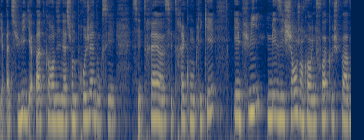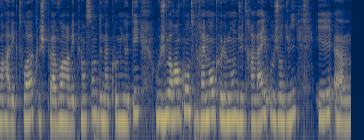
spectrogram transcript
a pas de suivi, il n'y a pas de coordination de projet, donc c'est très, euh, très compliqué. Et puis, mes échanges, encore une fois, que je peux avoir avec toi, que je peux avoir avec l'ensemble de ma communauté, où je me rends compte vraiment que le monde du travail aujourd'hui est... Euh,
